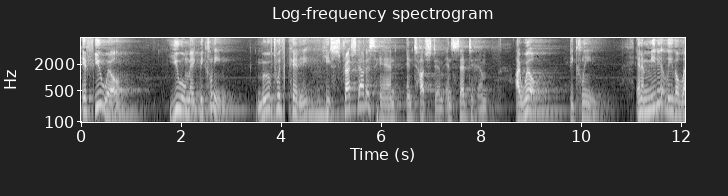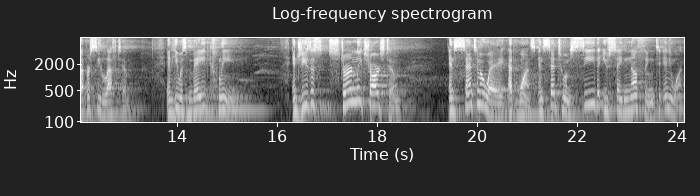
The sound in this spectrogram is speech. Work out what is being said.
If you will, you will make me clean. Moved with pity, he stretched out his hand and touched him and said to him, I will be clean. And immediately the leprosy left him, and he was made clean. And Jesus sternly charged him and sent him away at once and said to him, See that you say nothing to anyone,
